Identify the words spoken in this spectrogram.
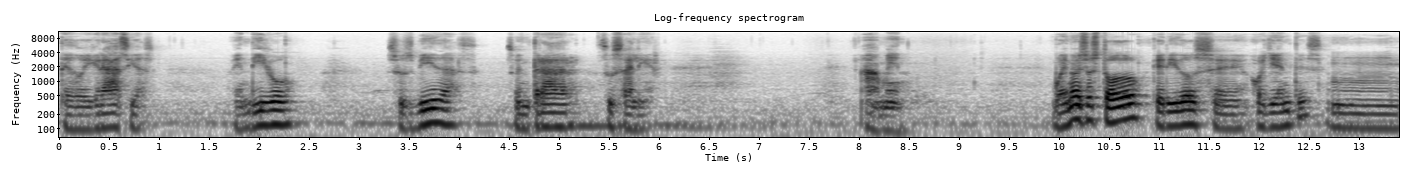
Te doy gracias. Bendigo sus vidas, su entrar, su salir. Amén. Bueno, eso es todo, queridos eh, oyentes. Mm,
